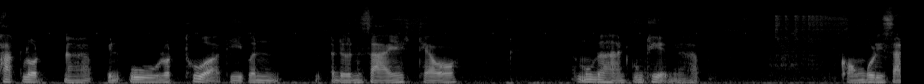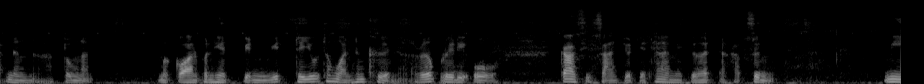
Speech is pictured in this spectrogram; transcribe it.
พักรถนะครับเป็นอูรถทั่วที่เพิ่นเดินสายแถว มุกดาหารกรุงเทพนะครับ ของบริษัทหนึ่งนะครับตรงนั้น เมื่อก่อนเพิ่นเฮ็ดเป็นวิทยุทั้งวันทั้งคืนเริฟเรดิโอ 93.75เมกะเฮิรตซ์นะครับ ซึ่งมี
